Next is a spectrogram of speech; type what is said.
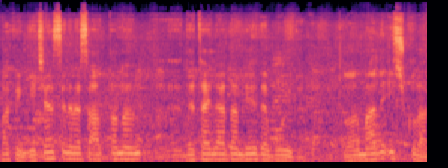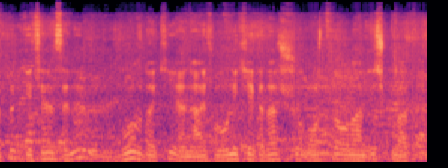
Bakın geçen sene mesela atlanan detaylardan biri de buydu. Normalde iç kulaklık geçen sene buradaki yani iPhone 12'ye kadar şu ortada olan iç kulaklık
